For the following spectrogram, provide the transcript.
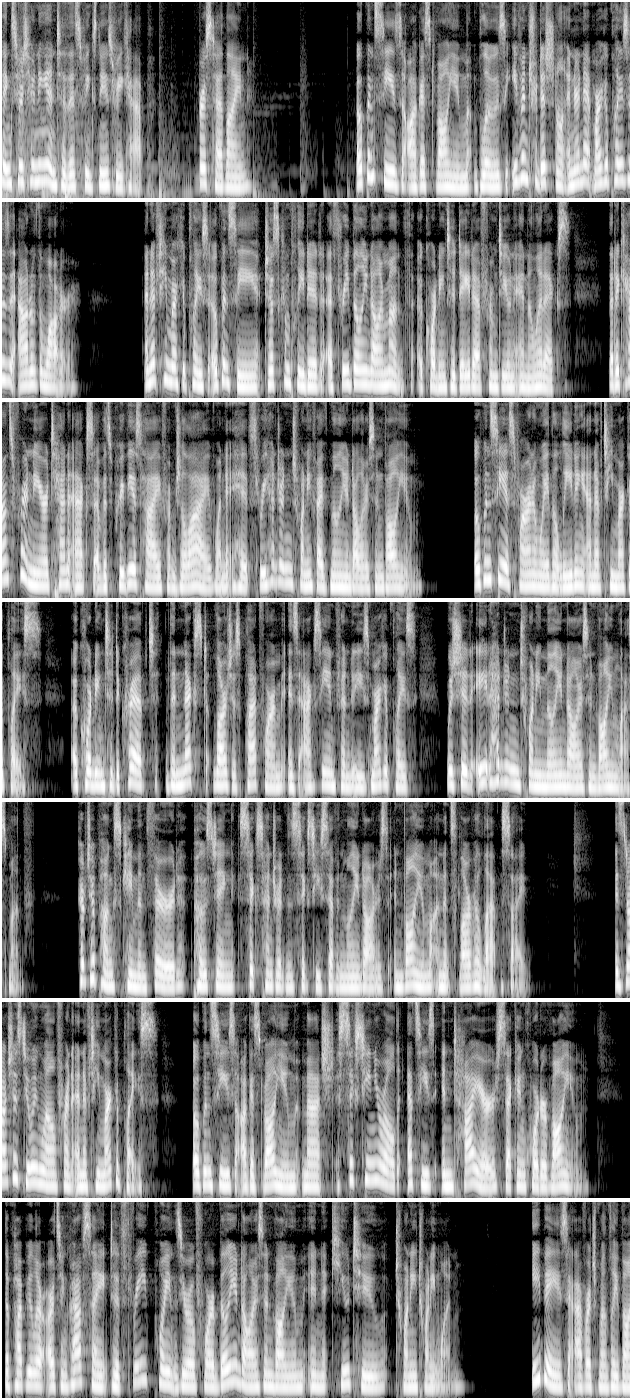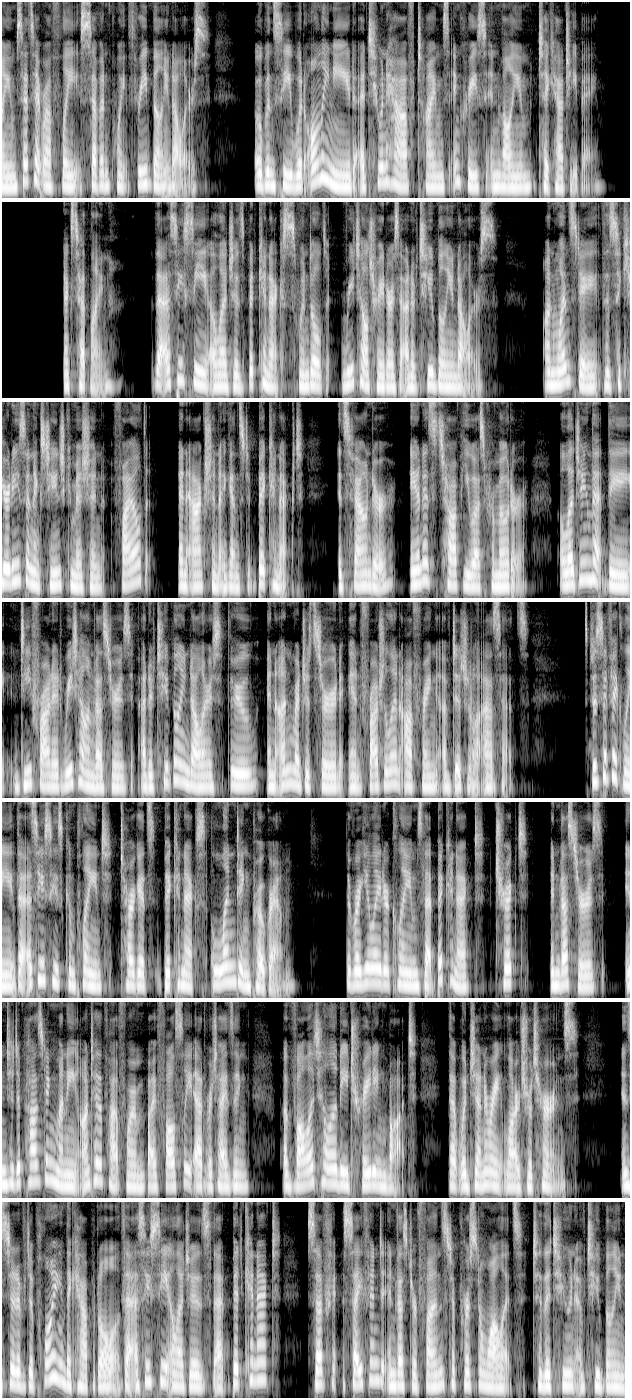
Thanks for tuning in to this week's news recap. First headline OpenSea's August volume blows even traditional internet marketplaces out of the water. NFT marketplace OpenSea just completed a $3 billion month, according to data from Dune Analytics, that accounts for a near 10x of its previous high from July when it hit $325 million in volume. OpenSea is far and away the leading NFT marketplace. According to Decrypt, the next largest platform is Axie Infinity's marketplace, which did $820 million in volume last month. CryptoPunks came in third, posting $667 million in volume on its Larva Lab site. It's not just doing well for an NFT marketplace. OpenSea's August volume matched 16 year old Etsy's entire second quarter volume. The popular arts and crafts site did $3.04 billion in volume in Q2 2021. eBay's average monthly volume sits at roughly $7.3 billion. OpenSea would only need a two and a half times increase in volume to catch eBay. Next headline The SEC alleges BitConnect swindled retail traders out of $2 billion. On Wednesday, the Securities and Exchange Commission filed an action against BitConnect, its founder, and its top U.S. promoter, alleging that they defrauded retail investors out of $2 billion through an unregistered and fraudulent offering of digital assets. Specifically, the SEC's complaint targets BitConnect's lending program. The regulator claims that BitConnect tricked investors into depositing money onto the platform by falsely advertising a volatility trading bot that would generate large returns. Instead of deploying the capital, the SEC alleges that BitConnect siphoned investor funds to personal wallets to the tune of $2 billion.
